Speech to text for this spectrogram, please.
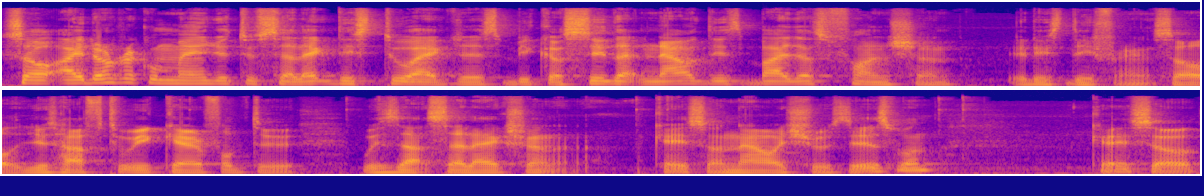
So I don't recommend you to select these two edges because see that now this bias function, it is different. So you have to be careful to with that selection. Okay, so now I choose this one. Okay, so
